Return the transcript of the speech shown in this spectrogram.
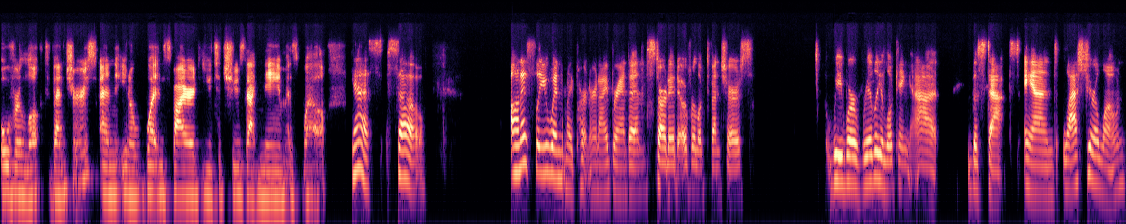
Overlooked Ventures and, you know, what inspired you to choose that name as well. Yes. So, honestly, when my partner and I, Brandon, started Overlooked Ventures, we were really looking at the stats. And last year alone,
